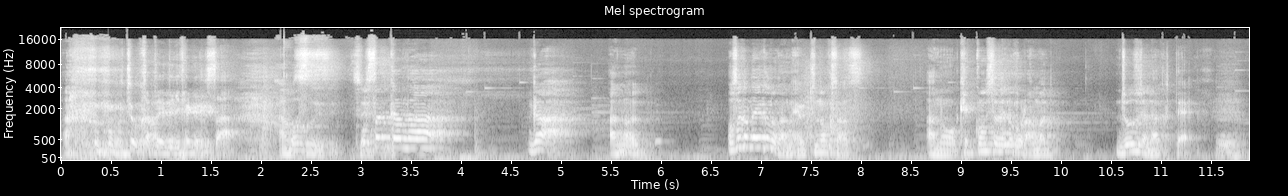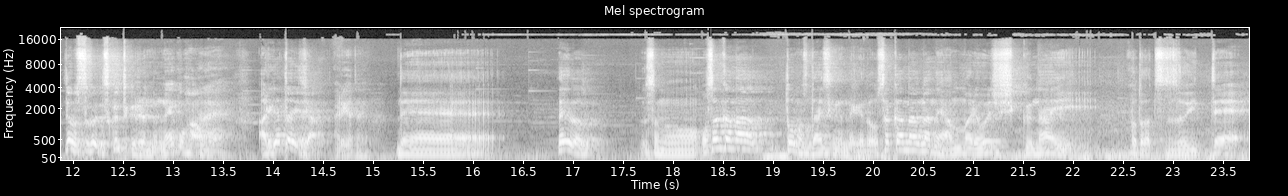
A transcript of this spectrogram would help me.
超家庭的だけどさお魚があのお魚焼くのがねうちの奥さんあの結婚したての頃あんま上手じゃなくて、でもすごい作ってくれるのねご飯を、はい。ありがたいじゃん。ありがたい。でだけどそのお魚トーマス大好きなんだけどお魚がねあんまり美味しくないことが続いて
